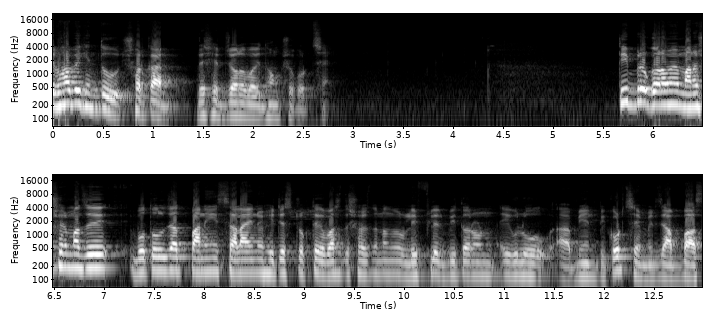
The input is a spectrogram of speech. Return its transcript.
এভাবে কিন্তু সরকার দেশের জলবায়ু ধ্বংস করছে। তীব্র গরমে মানুষের মাঝে বোতলজাত পানি, স্যালাইন ও হিটস্ট্রোক থেকে বাঁচাতে সচেতনতামূলক লিফলেট বিতরণ এগুলো বিএনপি করছে। মির্জা আব্বাস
